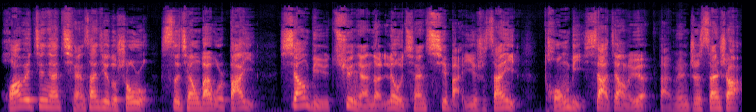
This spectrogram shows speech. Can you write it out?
华为今年前三季度收入四千五百五十八亿，相比于去年的六千七百一十三亿，同比下降了约百分之三十二。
